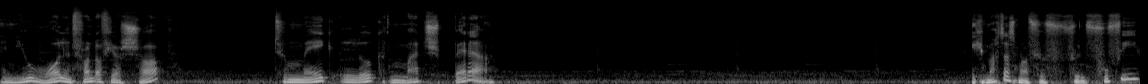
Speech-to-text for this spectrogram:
A new wall in front of your shop? To make look much better. Ich mach das mal für, für einen Fuffi.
